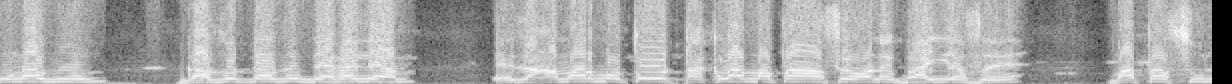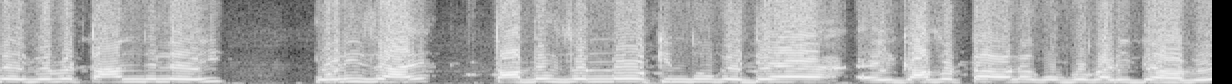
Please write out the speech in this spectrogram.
গুণাগুণ। গাজরটা যে দেখালাম এই যে আমার মতো টাকলা মাথা আছে, অনেক ভাই আছে। মাথা চুল এইভাবে টান দিলেই পড়ে যায়। তাদের জন্য কিন্তু এটা, এই গাজরটা অনেক উপকারিতা হবে।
